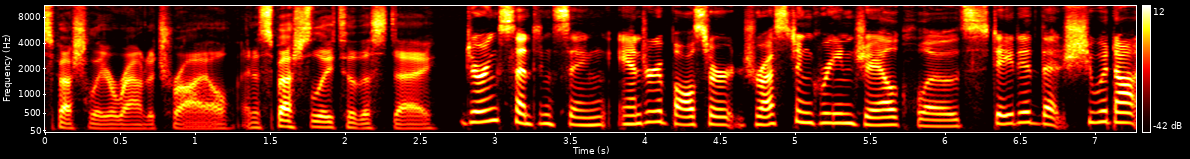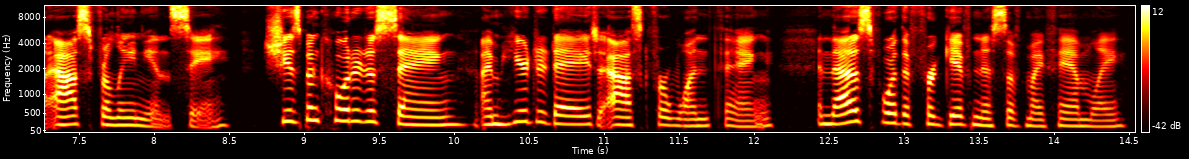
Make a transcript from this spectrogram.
especially around a trial, and especially to this day. During sentencing, Andrea Balcer, dressed in green jail clothes, stated that she would not ask for leniency. She has been quoted as saying, I'm here today to ask for one thing, and that is for the forgiveness of my family.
